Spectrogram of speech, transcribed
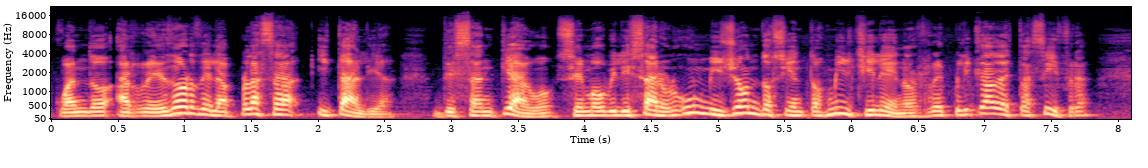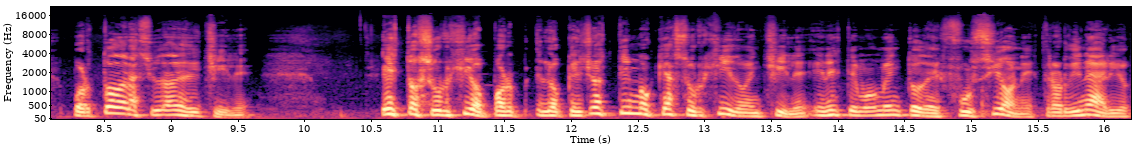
cuando alrededor de la Plaza Italia de Santiago se movilizaron 1.200.000 chilenos, replicada esta cifra por todas las ciudades de Chile. Esto surgió por lo que yo estimo que ha surgido en Chile en este momento de fusión extraordinario,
